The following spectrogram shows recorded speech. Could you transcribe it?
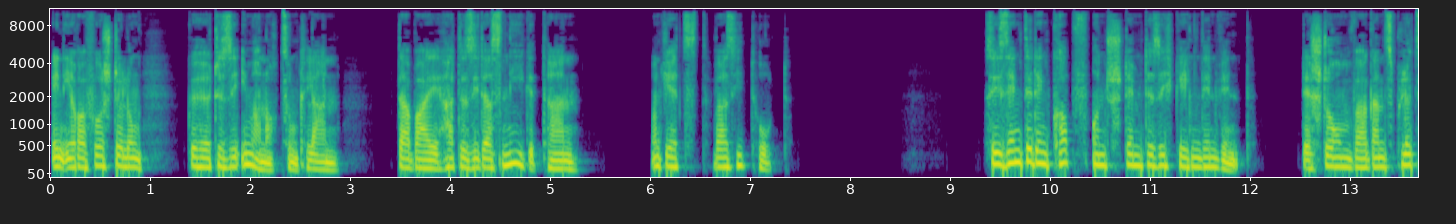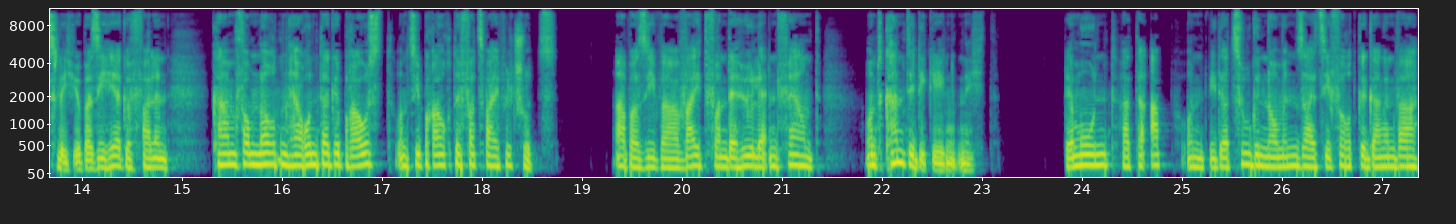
In ihrer Vorstellung gehörte sie immer noch zum Clan. Dabei hatte sie das nie getan. Und jetzt war sie tot. Sie senkte den Kopf und stemmte sich gegen den Wind. Der Sturm war ganz plötzlich über sie hergefallen, kam vom Norden heruntergebraust und sie brauchte verzweifelt Schutz. Aber sie war weit von der Höhle entfernt und kannte die Gegend nicht. Der Mond hatte ab und wieder zugenommen, seit sie fortgegangen war,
